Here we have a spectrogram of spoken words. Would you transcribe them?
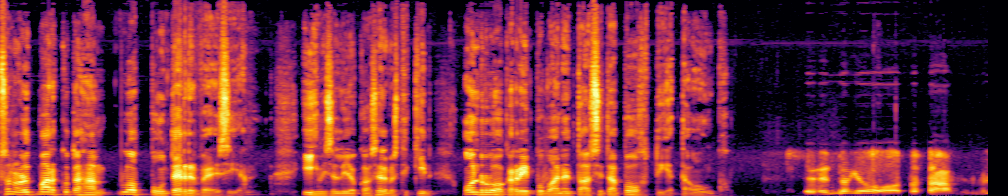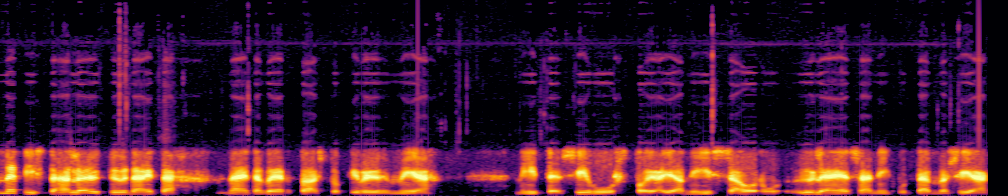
sano nyt Markku tähän loppuun terveisiä ihmiselle, joka selvästikin on ruokariippuvainen tai sitä pohtii, että onko. No joo, tota, netistähän löytyy näitä, näitä vertaistukiryhmiä – niiden sivustoja ja niissä on yleensä niin kuin tämmöisiä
